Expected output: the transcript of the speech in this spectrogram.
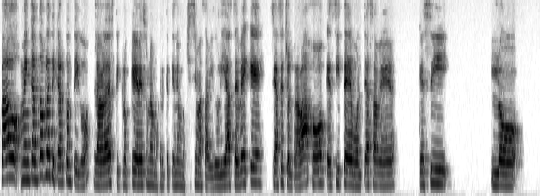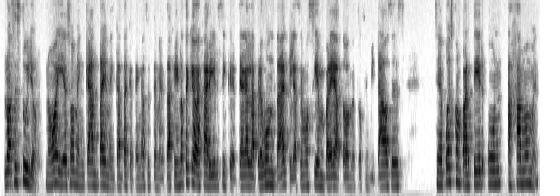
Pau, me encantó platicar contigo. La verdad es que creo que eres una mujer que tiene muchísima sabiduría. Se ve que si has hecho el trabajo, que sí te volteas a ver, que sí lo, lo haces tuyo, ¿no? Y eso me encanta y me encanta que tengas este mensaje. Y no te quiero dejar ir sin que te hagan la pregunta que le hacemos siempre a todos nuestros invitados, es si me puedes compartir un aha moment.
